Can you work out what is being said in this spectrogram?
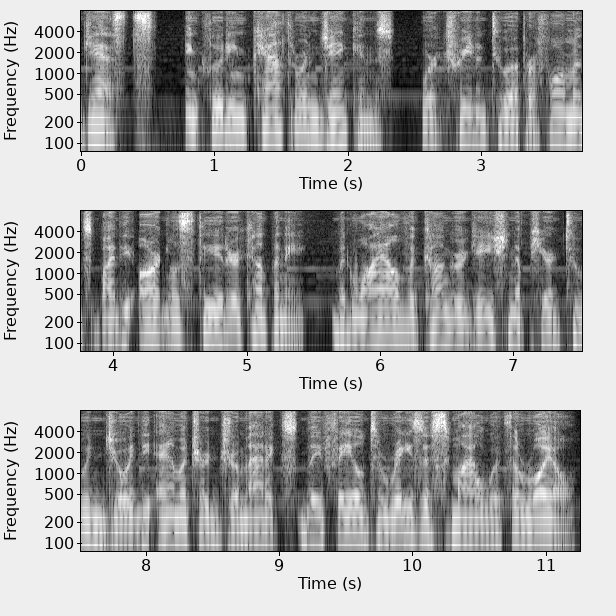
Guests, including Katherine Jenkins, were treated to a performance by the Artless Theatre Company, but while the congregation appeared to enjoy the amateur dramatics they failed to raise a smile with the royal.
